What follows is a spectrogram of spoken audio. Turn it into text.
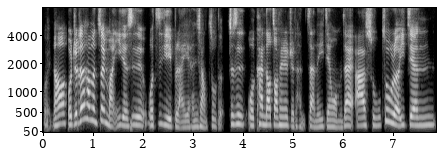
贵。然后我觉得他们最满意的是我自己本来也很想住的，就是我看到照片就觉得很赞的一间，我们在阿苏住了一间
